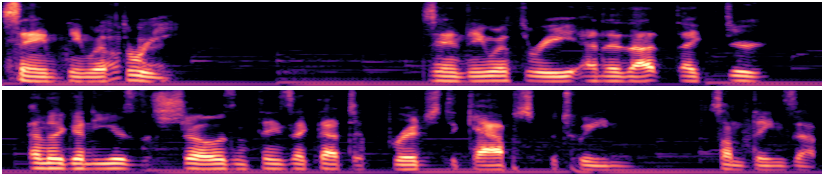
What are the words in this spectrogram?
Same thing with Okay. three. Same thing with three, and that like they're and they're going to use the shows and things like that to bridge the gaps between some things up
